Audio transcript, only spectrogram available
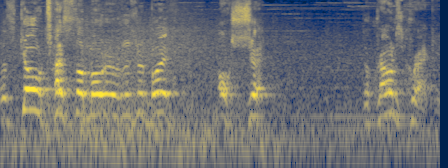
Let's go, Tesla motor lizard bike. Oh, shit. The ground's cracking.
